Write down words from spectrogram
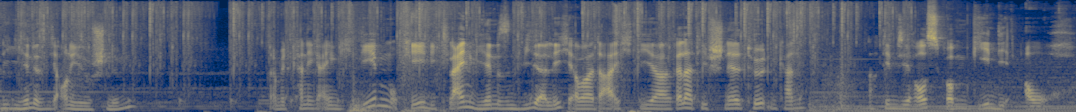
Die Gehirne sind ja auch nicht so schlimm. Damit kann ich eigentlich leben. Okay, die kleinen Gehirne sind widerlich, aber da ich die ja relativ schnell töten kann, nachdem sie rauskommen, gehen die auch.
